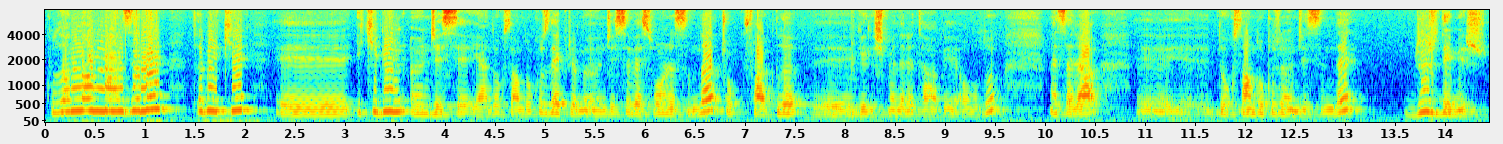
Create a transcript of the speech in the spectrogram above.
Kullanılan malzeme tabii ki e, 2000 öncesi yani 99 depremi öncesi ve sonrasında çok farklı e, gelişmelere tabi oldu. Mesela e, 99 öncesinde düz demir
